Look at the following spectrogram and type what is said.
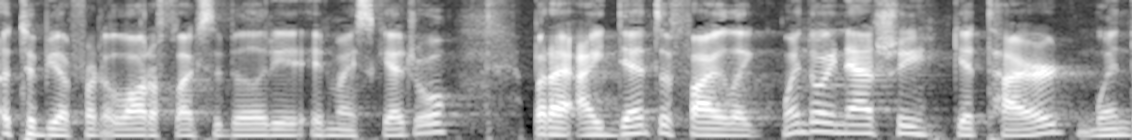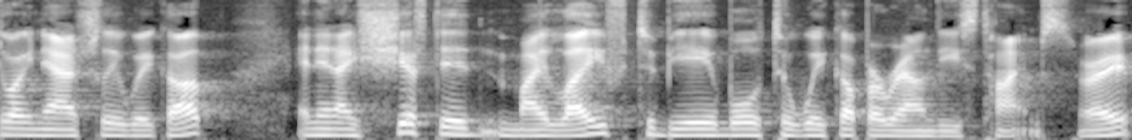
Uh, to be upfront, a lot of flexibility in my schedule. But I identify like when do I naturally get tired? When do I naturally wake up? and then I shifted my life to be able to wake up around these times, right?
